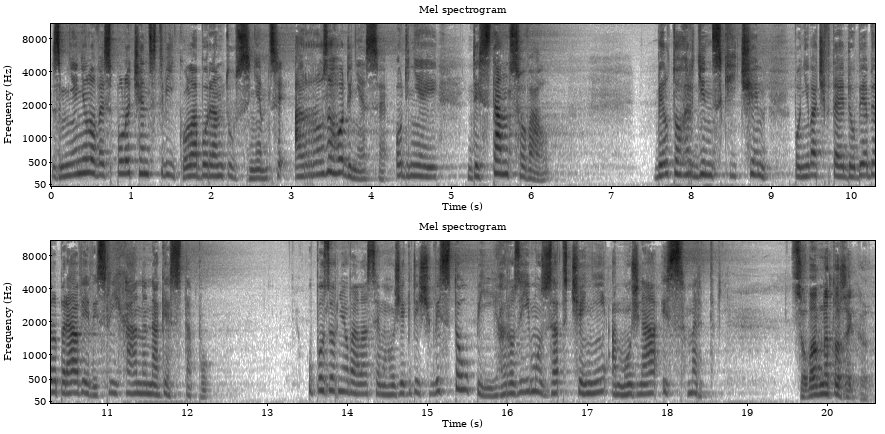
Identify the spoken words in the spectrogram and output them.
změnilo ve společenství kolaborantů s Němci a rozhodně se od něj distancoval. Byl to hrdinský čin, poněvadž v té době byl právě vyslýchán na gestapu. Upozorňovala jsem ho, že když vystoupí, hrozí mu zatčení a možná i smrt. Co vám na to řekl?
